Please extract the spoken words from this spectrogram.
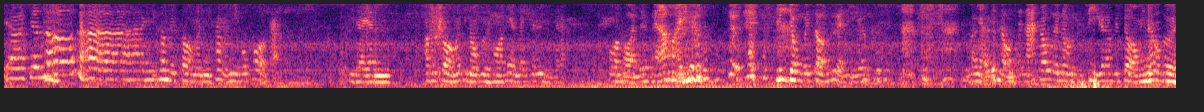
อยากจะร้องไห้ทำไปตองมันถ้ามันมีพ่อๆกันสีแดงเอาไปตองไม่พี่น้องเออฮอเนี่ยอะไรจะได้อยู่กัน พอก่อนเดินไปหาใหม่จงไปต่อเพื่อนอีกเยอะมันอยากเป็นน้องชนะเข้าเลยน้องสตีก็เอาไปตองพี่น้องเออ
